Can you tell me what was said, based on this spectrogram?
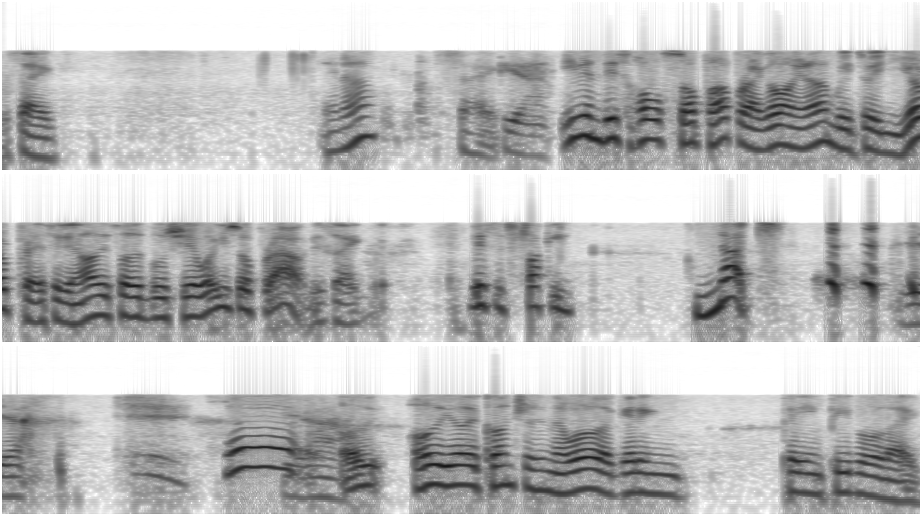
It's like, you know, like Yeah. even this whole soap opera going on between your president and all this other bullshit. Why are you so proud? It's like, this is fucking nuts. Yeah. Ah, Yeah. All, all the other countries in the world are getting paying people like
